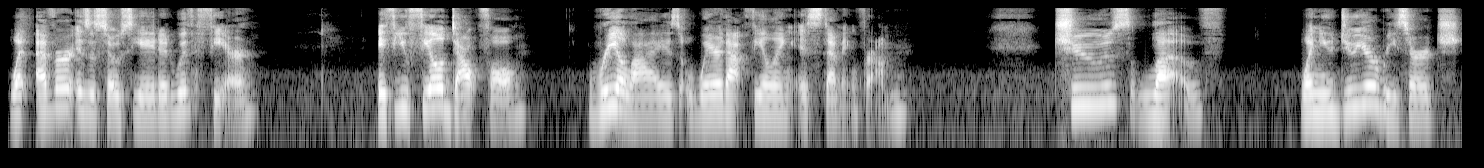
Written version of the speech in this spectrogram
whatever is associated with fear. If you feel doubtful, realize where that feeling is stemming from. Choose love. When you do your research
